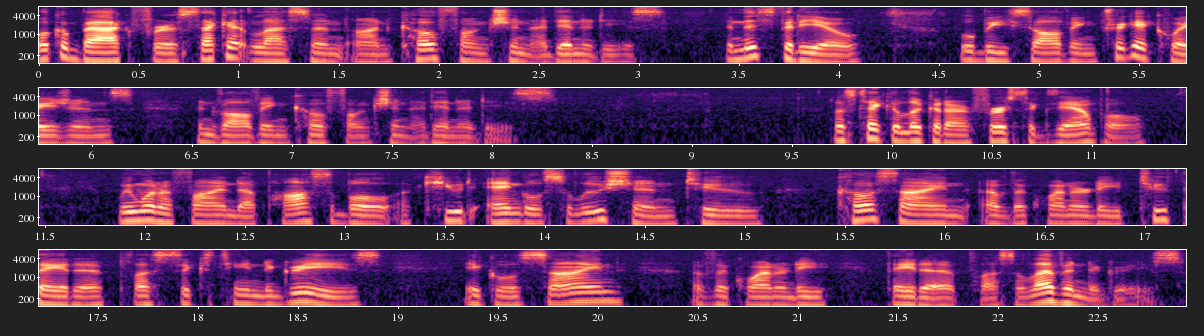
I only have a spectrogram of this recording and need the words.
Welcome back for a second lesson on cofunction identities. In this video, we'll be solving trig equations involving cofunction identities. Let's take a look at our first example. We want to find a possible acute angle solution to cosine of the quantity 2 theta plus 16 degrees equals sine of the quantity theta plus 11 degrees.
